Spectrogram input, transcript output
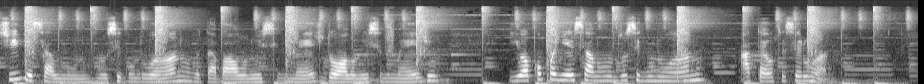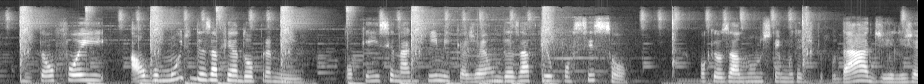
tive esse aluno no segundo ano, eu dava aula no ensino médio, dou aula no ensino médio, e eu acompanhei esse aluno do segundo ano até o terceiro ano. Então foi algo muito desafiador para mim, porque ensinar química já é um desafio por si só. Porque os alunos têm muita dificuldade, eles já,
